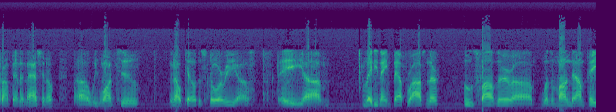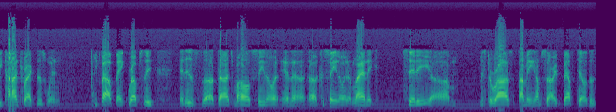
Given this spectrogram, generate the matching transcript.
Trump International. Uh, we want to, you know, tell the story of a um, lady named Beth Rosner whose father uh, was among the unpaid contractors when he filed bankruptcy at his uh, Taj Mahal casino in a, a casino in Atlantic City. Um, Mr. Ross, I mean, I'm sorry, Beth tells the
